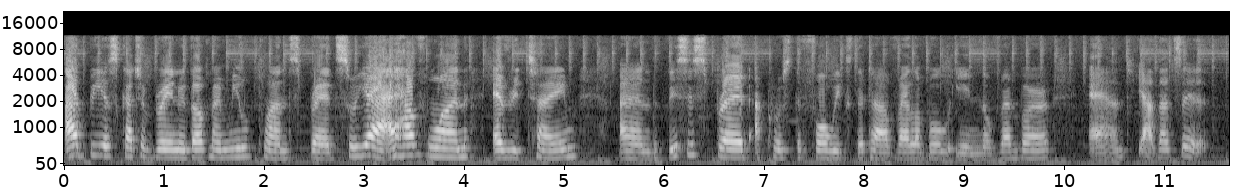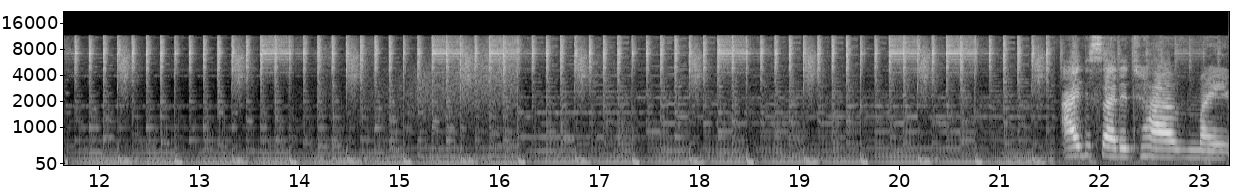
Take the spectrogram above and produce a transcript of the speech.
I'd be a scatterbrain without my meal plan spread. So yeah I have one every time and this is spread across the four weeks that are available in November. And yeah that's it. I decided to have my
